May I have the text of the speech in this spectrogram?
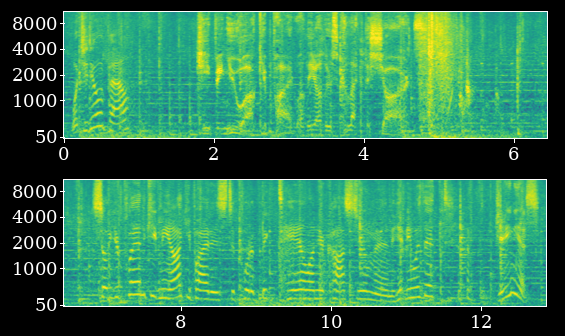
what you doing, pal? Keeping you occupied while the others collect the shards. So your plan to keep me occupied is to put a big tail on your costume and hit me with it? Genius.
